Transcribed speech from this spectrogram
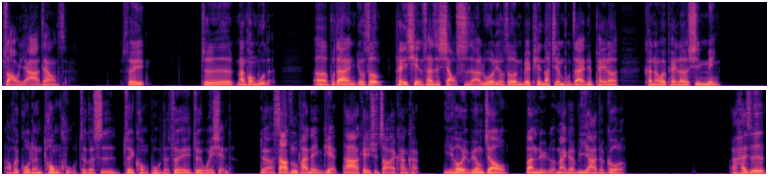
爪牙这样子，所以就是蛮恐怖的。呃，不但有时候。赔钱算是小事啊，如果有时候你被骗到柬埔寨，你赔了可能会赔了性命啊，会过得很痛苦，这个是最恐怖的、最最危险的。对啊，杀猪盘的影片大家可以去找来看看，以后也不用交伴侣了，买个 VR 就够了。啊，还是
